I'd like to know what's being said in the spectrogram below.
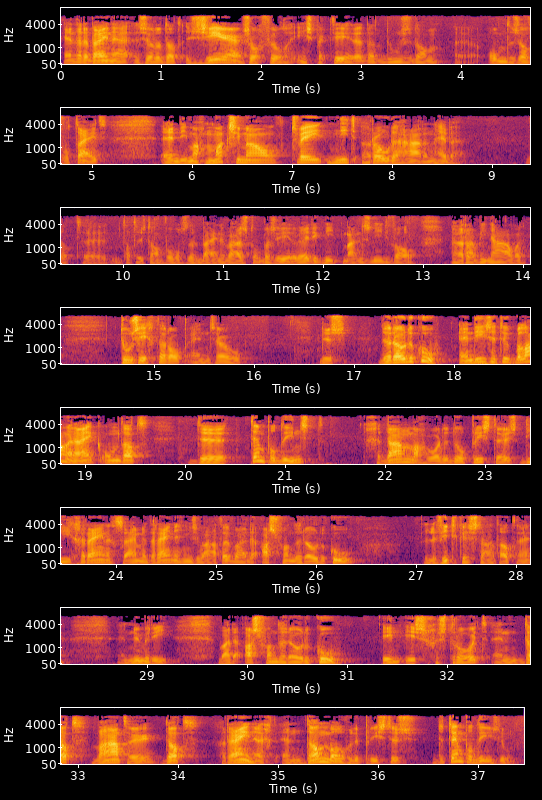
En de rabbijnen zullen dat zeer zorgvuldig inspecteren. Dat doen ze dan uh, om de zoveel tijd. En die mag maximaal twee niet-rode haren hebben. Dat, uh, dat is dan volgens de rabbijnen. Waar ze het op baseren weet ik niet. Maar het is in ieder geval een rabbinale toezicht daarop. En zo. Dus de rode koe. En die is natuurlijk belangrijk omdat de tempeldienst gedaan mag worden door priesters die gereinigd zijn met reinigingswater. Waar de as van de rode koe. Leviticus staat dat, hè, en Numeri, waar de as van de rode koe in is gestrooid. En dat water, dat reinigt. En dan mogen de priesters de tempeldienst doen.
